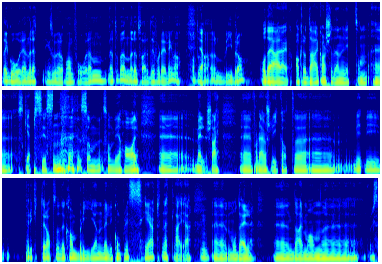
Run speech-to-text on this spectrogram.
det går i en retning som gjør at man får en, nettopp en rettferdig fordeling. Da. At det Ja. der blir bra. Og det er akkurat der kanskje den litt sånn eh, skepsisen som, som vi har, eh, melder seg. Eh, for det er jo slik at eh, vi, vi frykter at det kan bli en veldig komplisert Mm. nettleiemodell. Eh, der man eh, f.eks.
